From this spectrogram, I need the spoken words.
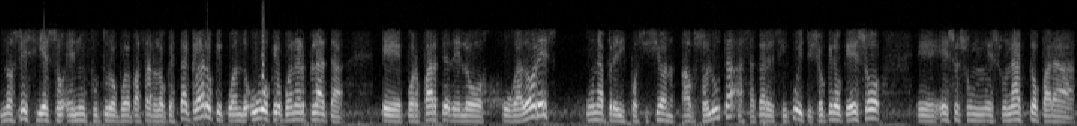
No sé si eso en un futuro puede pasar. Lo que está claro que cuando hubo que poner plata eh, por parte de los jugadores, una predisposición absoluta a sacar el circuito. Y yo creo que eso, eh, eso es un, es un acto para,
